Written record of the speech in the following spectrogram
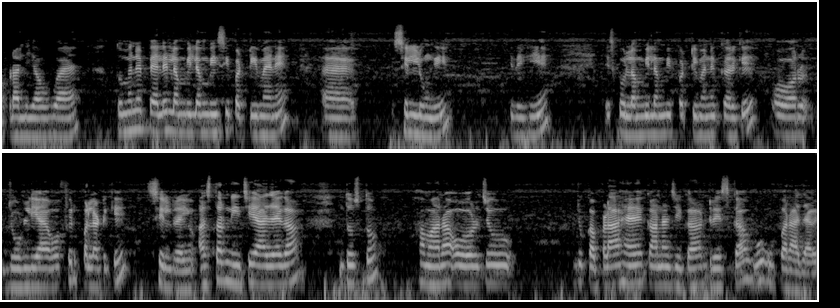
कपड़ा लिया हुआ है। तो मैंने पहले लंबी लंबी सी पट्टी मैंने आ, सिल लूँगी। देखिए। इसको लंबी लंबी पट्टी मैंने करके और जोड़ लिया है और फिर पलट के सिल रही हूँ। अस्तर नीचे आ जाएगा। दोस्तों, हमारा और जो जो कपड़ा है कान्हा जी का ड्रेस का, वो ऊपर आ जाएगा।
